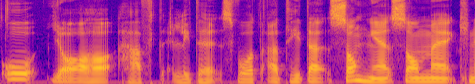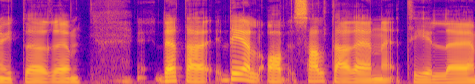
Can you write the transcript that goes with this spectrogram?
Och jag har haft lite svårt att hitta sånger som eh, knyter eh, detta del av Saltaren till eh,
